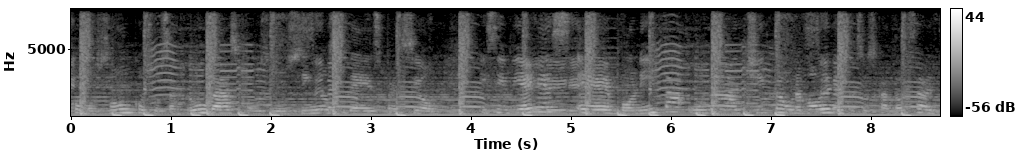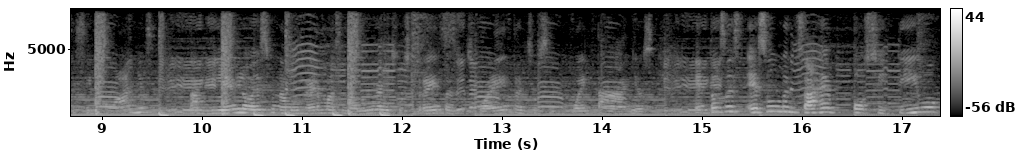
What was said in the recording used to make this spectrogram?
como son, con sus arrugas, con sus signos de expresión. Y si bien es eh, bonita una chica, una joven entre sus 14 a 25 años, también lo es una mujer más madura en sus 30, en sus 40, en sus 50 años. Entonces es un mensaje positivo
